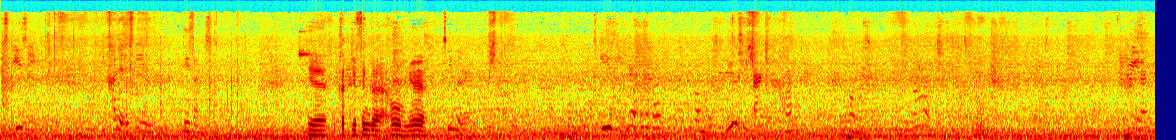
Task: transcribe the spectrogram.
It's easy. You cut it. It's easy. These ones. Yeah, cut your finger at home, yeah. See, look. It's easy. Yeah, put it back. You should it. Huh? How much? Three ninety.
